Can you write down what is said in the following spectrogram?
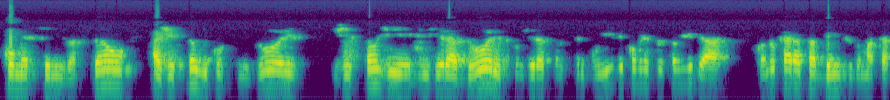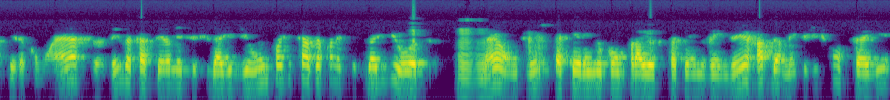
comercialização, a gestão de consumidores, gestão de, de geradores com geração distribuída e comercialização de gás. Quando o cara está dentro de uma carteira como essa, dentro da carteira a necessidade de um pode casar com a necessidade de outro. Uhum. Né? Um cliente está querendo comprar e outro está querendo vender, rapidamente a gente consegue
